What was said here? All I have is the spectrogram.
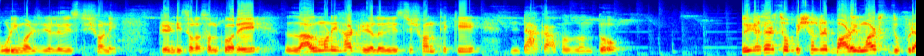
বুড়িমারি রেলওয়ে স্টেশনে। ট্রেনটি চলাচল করে লালমনিহাট রেলওয়ে স্টেশন থেকে ঢাকা পর্যন্ত। দুই হাজার চব্বিশ সালের বারোই মার্চ দুপুরে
